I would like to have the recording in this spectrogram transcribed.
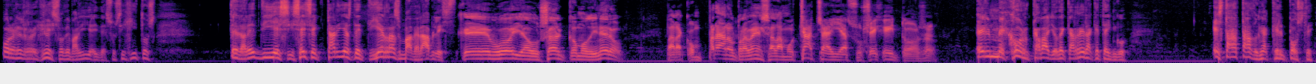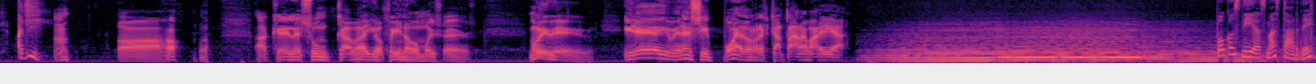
Por el regreso de María y de sus hijitos, te daré 16 hectáreas de tierras maderables. ¿Qué voy a usar como dinero? Para comprar otra vez a la muchacha y a sus hijitos. El mejor caballo de carrera que tengo. Está atado en aquel poste, allí. ¿Eh? Ajá. Aquel es un caballo fino, Moisés. Muy bien. Iré y veré si puedo rescatar a María. Pocos días más tarde,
